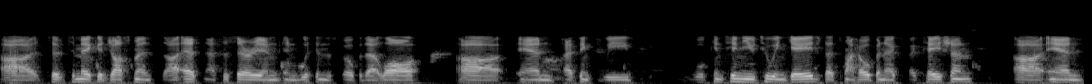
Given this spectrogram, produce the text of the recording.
to, to make adjustments as necessary and, and, within the scope of that law. and I think we will continue to engage. That's my hope and expectation. uh, and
